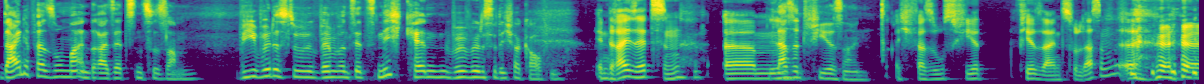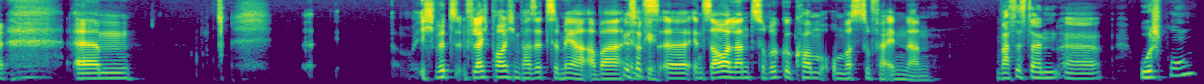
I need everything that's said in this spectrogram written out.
deine Person mal in drei Sätzen zusammen. Wie würdest du, wenn wir uns jetzt nicht kennen, wie würdest du dich verkaufen? In drei Sätzen. Ähm, Lass es vier sein. Ich versuche es vier, vier sein zu lassen. ähm, ich würde, vielleicht brauche ich ein paar Sätze mehr, aber ist ins, äh, ins, Sauerland zurückgekommen, um was zu verändern. Was ist dein äh, Ursprung?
